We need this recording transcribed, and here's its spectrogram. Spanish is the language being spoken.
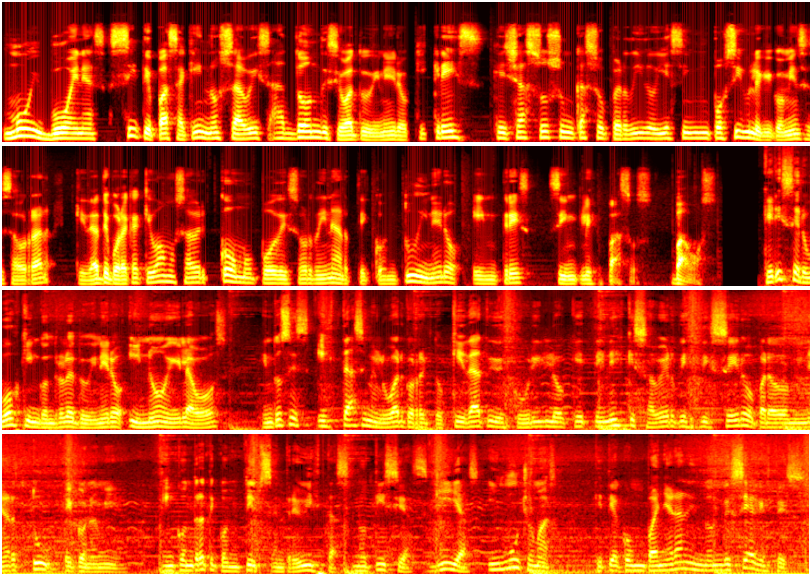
Muy buenas, si te pasa que no sabes a dónde se va tu dinero, que crees que ya sos un caso perdido y es imposible que comiences a ahorrar, quédate por acá que vamos a ver cómo podés ordenarte con tu dinero en tres simples pasos. Vamos. ¿Querés ser vos quien controla tu dinero y no él a vos? Entonces estás en el lugar correcto, quédate y descubrí lo que tenés que saber desde cero para dominar tu economía. Encontrate con tips, entrevistas, noticias, guías y mucho más que te acompañarán en donde sea que estés.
